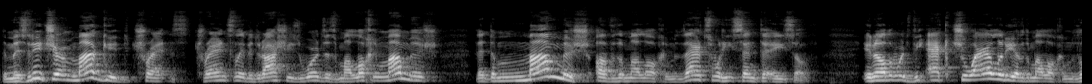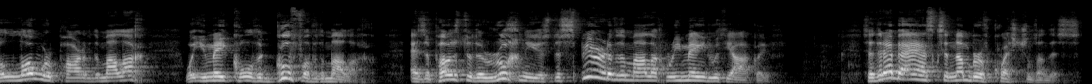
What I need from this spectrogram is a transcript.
The Mizritcher Magid trans- translated Rashi's words as Malachim Mamish, that the mamish of the malachim, that's what he sent to Esav. In other words, the actuality of the malachim, the lower part of the malach, what you may call the guf of the malach, as opposed to the ruchnius, the spirit of the malach remained with Yaakov. So the Rebbe asks a number of questions on this.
